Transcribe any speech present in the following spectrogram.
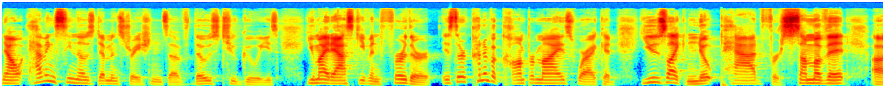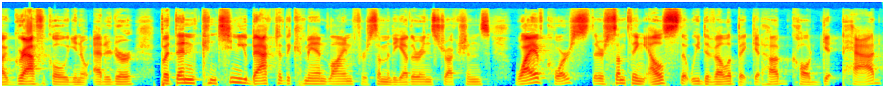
Now, having seen those demonstrations of those two GUIs, you might ask even further, is there kind of a compromise where I could use like Notepad for some of it, uh, graphical, you know, editor, but then continue back to the command line for some of the other instructions? Why, of course, there's something else that we develop at GitHub called GitPad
